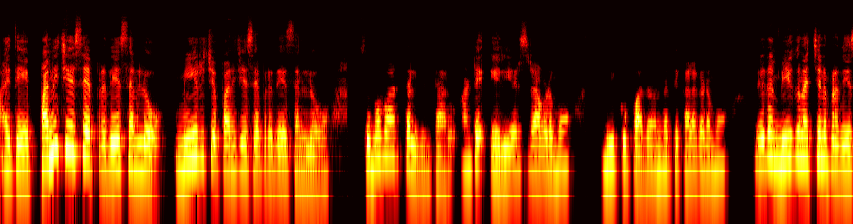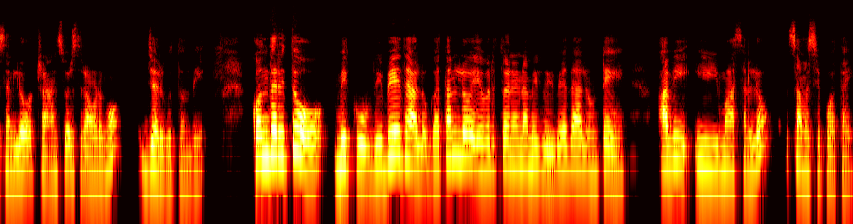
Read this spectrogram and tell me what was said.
అయితే పని చేసే ప్రదేశంలో మీరు పనిచేసే ప్రదేశంలో శుభవార్తలు వింటారు. అంటే ఎరియర్స్ రావడము మీకు పదోన్నతి కలగడము లేదా మీకు నచ్చిన ప్రదేశంలో ట్రాన్స్ఫర్స్ రావడము జరుగుతుంది. కొందరితో మీకు విభేదాలు గతంలో ఎవరితోనైనా మీకు విభేదాలు ఉంటే అవి ఈ మాసంలో సమసిపోతాయి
